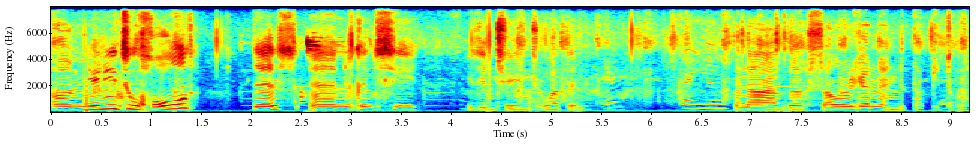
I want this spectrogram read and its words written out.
um, you need to hold this, and you can see, you can change weapon. And now I have the celery gun and the taquito gun.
